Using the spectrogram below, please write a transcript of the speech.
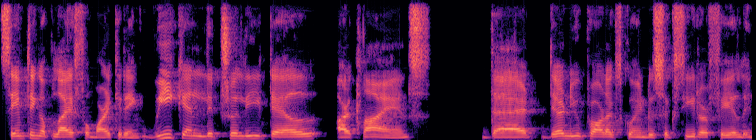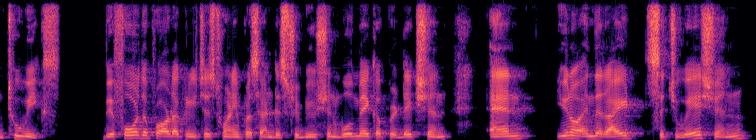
Same thing applies for marketing. We can literally tell our clients that their new product's going to succeed or fail in 2 weeks. Before the product reaches 20% distribution we'll make a prediction. And you know in the right situation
